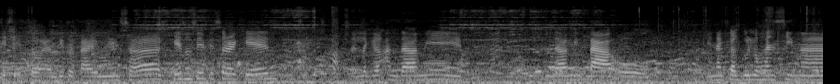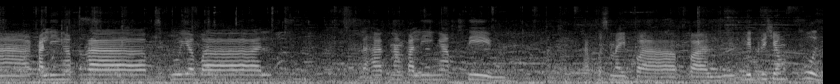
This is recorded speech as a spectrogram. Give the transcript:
Guys, ito, andito tayo ngayon sa Quezon City Circle. Talagang ang dami. Ang daming tao. Pinagkaguluhan sina Kalingap Rabs, Kuya Bal, lahat ng Kalingap team. Tapos may pa, pa libre siyang food.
